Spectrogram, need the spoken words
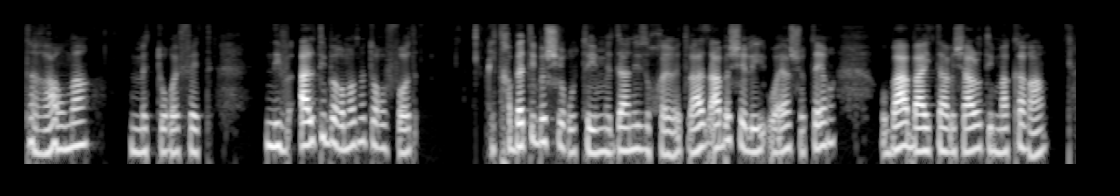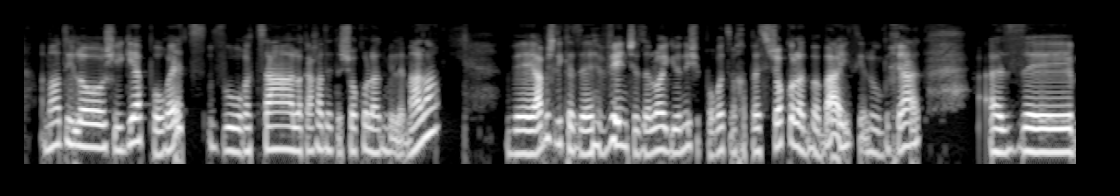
טראומה מטורפת. נבהלתי ברמות מטורפות, התחבאתי בשירותים, את זה אני זוכרת, ואז אבא שלי, הוא היה שוטר, הוא בא הביתה ושאל אותי מה קרה. אמרתי לו שהגיע פורץ, והוא רצה לקחת את השוקולד מלמעלה, ואבא שלי כזה הבין שזה לא הגיוני שפורץ מחפש שוקולד בבית, כאילו, בחייאת. אז uh,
